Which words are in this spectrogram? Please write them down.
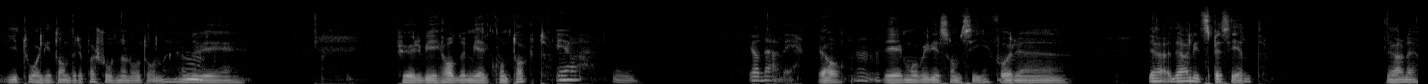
Vi to er litt andre personer nå, Tone, enn vi før vi hadde mer kontakt. ja. Mm. Ja, det er vi. Ja, det må vi liksom si. For uh, det, er, det er litt spesielt. Det er det.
